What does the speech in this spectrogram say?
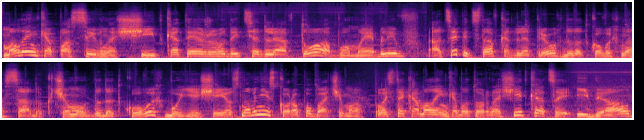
Маленька пасивна щітка теж годиться для авто або меблів. А це підставка для трьох додаткових насадок. Чому додаткових? Бо є ще й основні, скоро побачимо. Ось така маленька моторна щітка це ідеал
